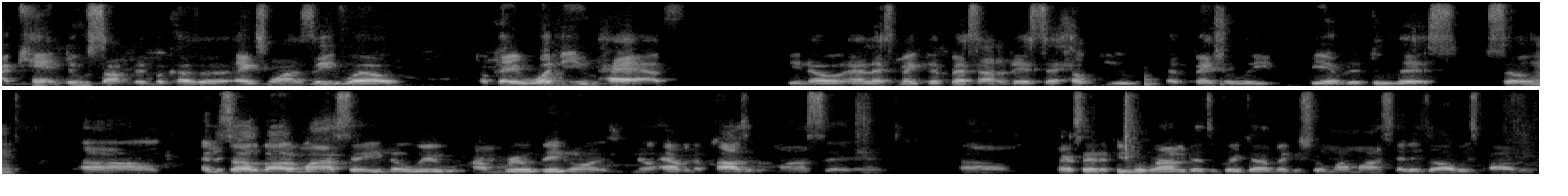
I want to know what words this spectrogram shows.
I can't do something because of X, Y, and Z. Well, okay, what do you have? You know, and let's make the best out of this to help you eventually be able to do this. So, mm-hmm. um, and it's all about a mindset. You know, we I'm real big on you know having a positive mindset, and um, like I said, the people around me does a great job making sure my mindset is always positive.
